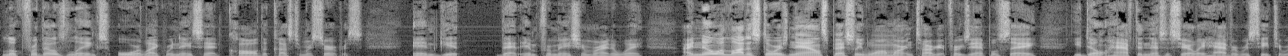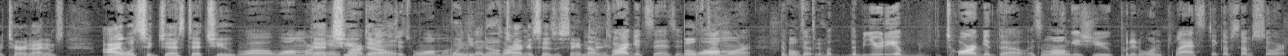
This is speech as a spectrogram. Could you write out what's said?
look for those links, or like Renee said, call the customer service and get that information right away. I know a lot of stores now, especially Walmart and Target, for example, say you don't have to necessarily have a receipt to return items. I would suggest that you Whoa, Walmart that and you Target. don't just Walmart. when you no Target. says the same no, thing. Target says it. Both. Walmart. The, Both the, do. But the beauty of Target, though, as long as you put it on plastic of some sort,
